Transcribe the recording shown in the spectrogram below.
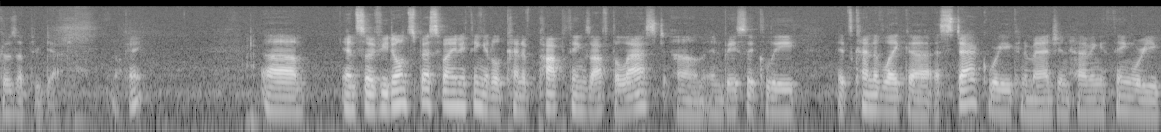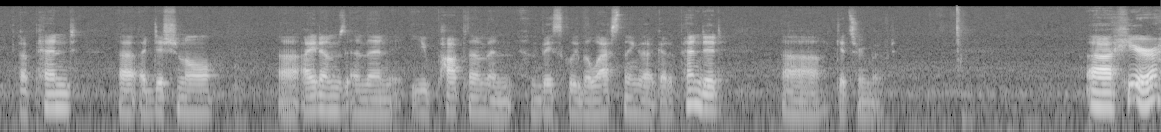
goes up through dash. Okay. Um, and so if you don't specify anything, it'll kind of pop things off the last, um, and basically it's kind of like a, a, stack where you can imagine having a thing where you append uh, additional uh, items and then you pop them and, and, basically the last thing that got appended uh, gets removed. Uh, here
